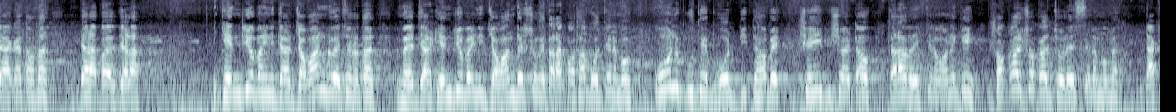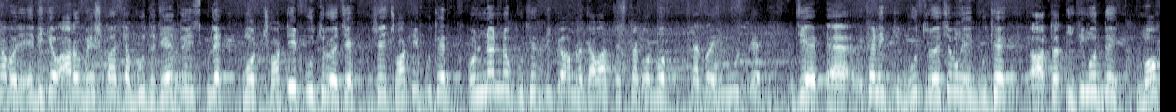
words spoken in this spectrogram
জায়গাতে অর্থাৎ যারা যারা কেন্দ্রীয় বাহিনী যারা জওয়ান রয়েছেন, অর্থাৎ যারা কেন্দ্রীয় বাহিনীর জওয়ানদের সঙ্গে তারা কথা বলছেন এবং কোন বুথে ভোট দিতে হবে সেই বিষয়টাও তারা দেখছেন অনেকেই সকাল সকাল চলে এসেছেন এবং দেখাবো যে এদিকেও আরও বেশ কয়েকটা বুথ, যেহেতু স্কুলে মোট ছটি বুথ রয়েছে, সেই ছটি বুথের অন্যান্য বুথের দিকেও আমরা যাওয়ার চেষ্টা করব। দেখো, এই মুহূর্তে যে এখানে একটি বুথ রয়েছে এবং এই বুথে, অর্থাৎ ইতিমধ্যেই মক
